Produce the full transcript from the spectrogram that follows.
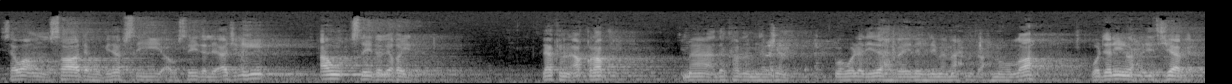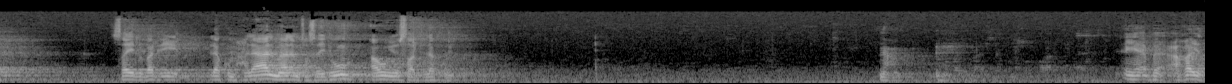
سواء صاده بنفسه أو صيدا لأجله أو صيدا لغيره. لكن الأقرب ما ذكرنا من الجمع وهو الذي ذهب إليه الإمام أحمد رحمه الله ودليل حديث جابر. صيد البر لكم حلال ما لم تصيدوه أو يصد لكم. نعم. أي غيظ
